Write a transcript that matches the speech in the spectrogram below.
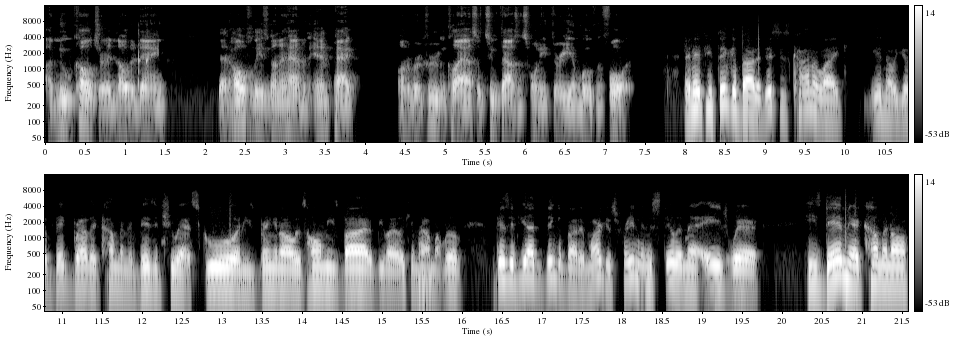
a new culture at Notre Dame that hopefully is going to have an impact on the recruiting class of 2023 and moving forward. And if you think about it, this is kind of like you know your big brother coming to visit you at school, and he's bringing all his homies by to be like, look at how my little. Because if you had to think about it, Marcus Freeman is still in that age where he's damn near coming off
